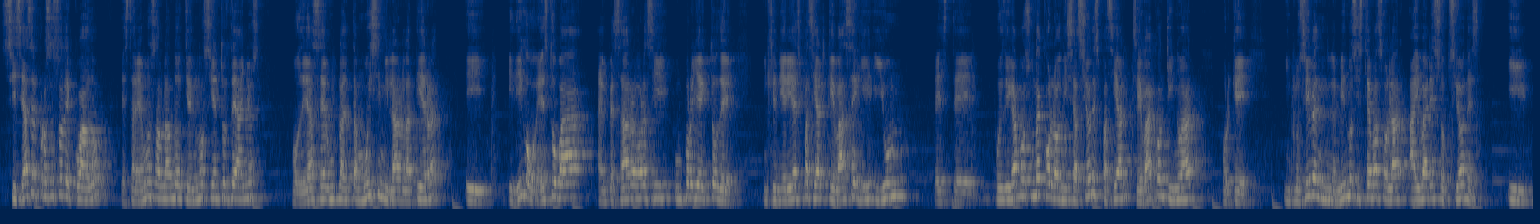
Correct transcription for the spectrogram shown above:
si se hace el proceso adecuado, estaremos hablando de que en unos cientos de años podría ser un planeta muy similar a la Tierra, y, y digo, esto va a empezar ahora sí un proyecto de ingeniería espacial que va a seguir y un, este, pues digamos, una colonización espacial que va a continuar porque inclusive en el mismo sistema solar hay varias opciones y,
